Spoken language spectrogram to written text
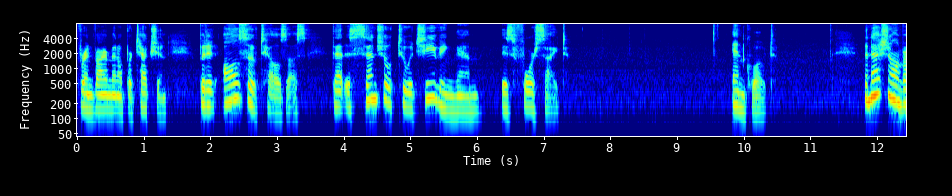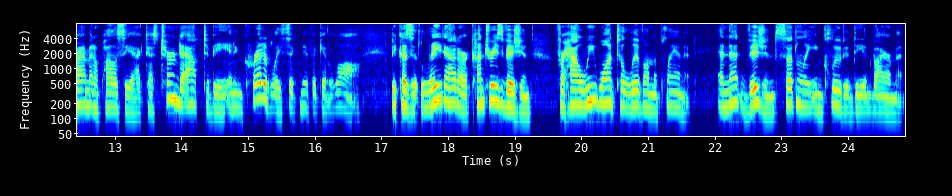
for environmental protection, but it also tells us that essential to achieving them is foresight. End quote. The National Environmental Policy Act has turned out to be an incredibly significant law because it laid out our country's vision for how we want to live on the planet, and that vision suddenly included the environment.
